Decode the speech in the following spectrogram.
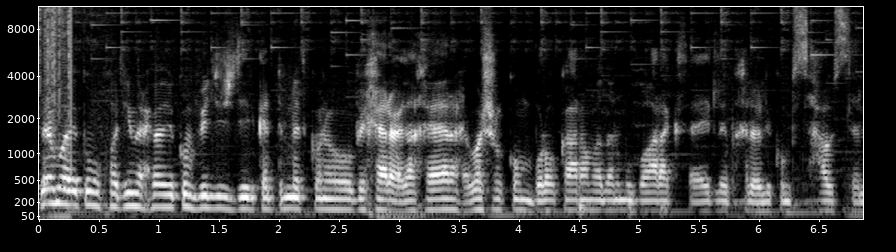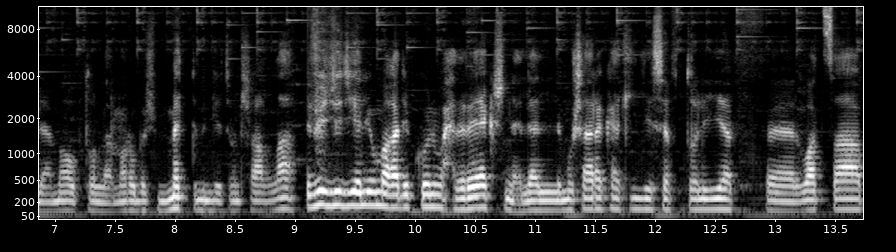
السلام عليكم خواتي مرحبا بكم في فيديو جديد. كنتمنى تكونوا بخير وعلى خير. عواشركم مبروكة رمضان مبارك سعيد اللي دخل عليكم بالصحة والسلامة وبطول العمر وباش ما تمنيتوا إن شاء الله. الفيديو ديال اليوم غادي يكون واحد reaction على المشاركات اللي صيفطوا ليا في الواتساب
